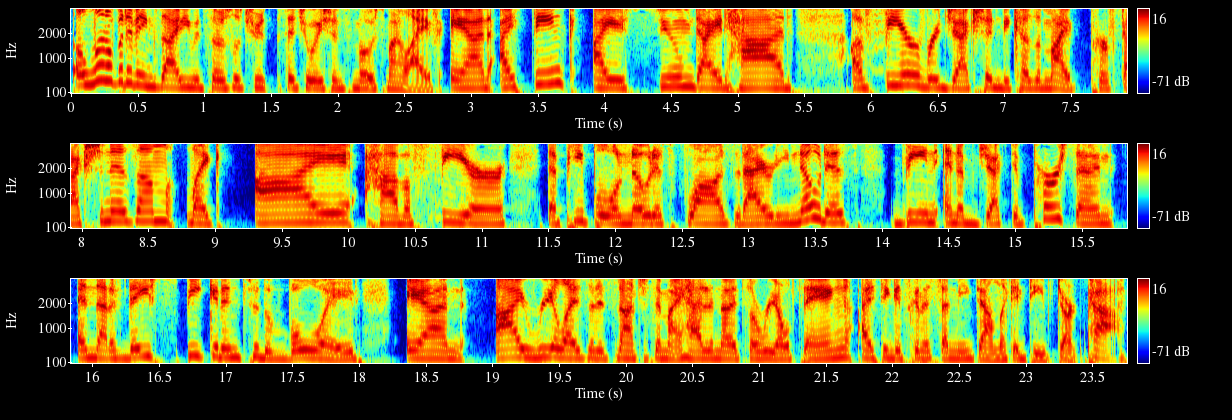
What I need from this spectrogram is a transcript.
a little bit of anxiety with social tr- situations most of my life. And I think I assumed I'd had a fear of rejection because of my perfectionism. Like, I have a fear that people will notice flaws that I already notice being an objective person, and that if they speak it into the void and I realize that it's not just in my head and that it's a real thing, I think it's going to send me down like a deep dark path.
